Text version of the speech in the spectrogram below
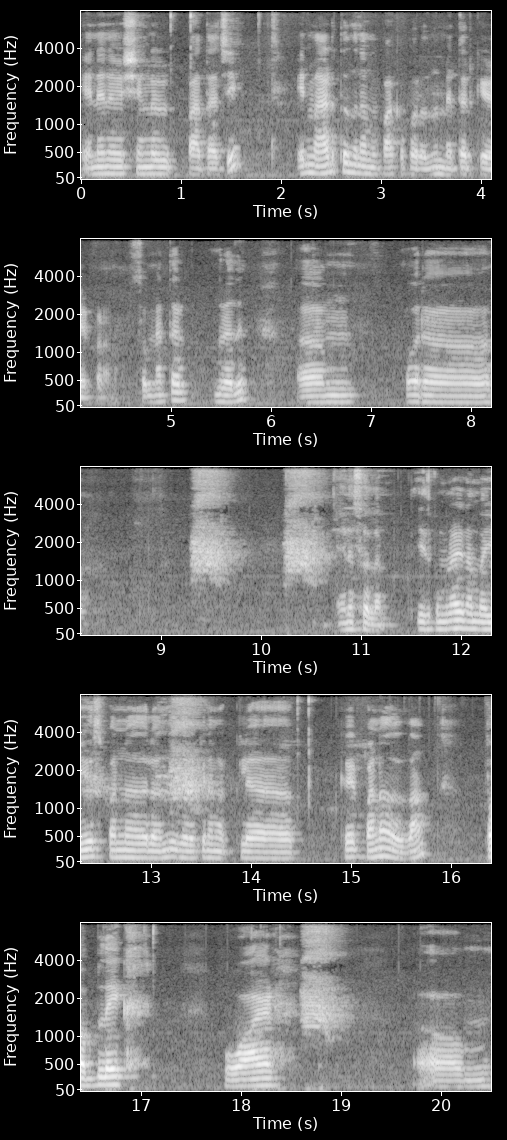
என்னென்ன விஷயங்கள் பார்த்தாச்சு இனிமேல் அடுத்து வந்து நம்ம பார்க்க போகிறது வந்து மெத்தட் கிரியேட் பண்ணணும் ஸோ மெத்தட்ங்கிறது um, ஒரு என்ன சொல்ல இதுக்கு முன்னாடி நம்ம யூஸ் பண்ணதில் வந்து இது வரைக்கும் நம்ம கிரியேட் பண்ணது தான் public void um,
